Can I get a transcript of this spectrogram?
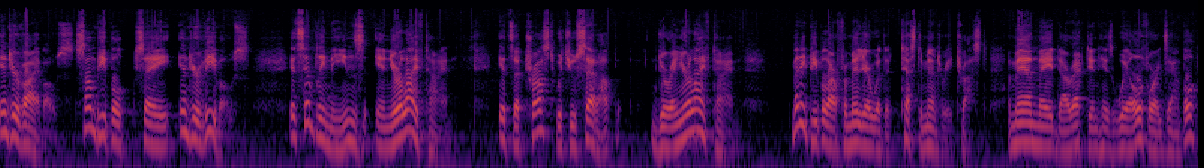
Intervivos. Some people say intervivos. It simply means in your lifetime. It's a trust which you set up during your lifetime. Many people are familiar with a testamentary trust. A man may direct in his will, for example,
